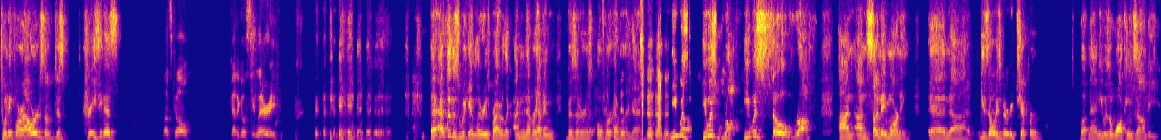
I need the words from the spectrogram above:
24 hours of just craziness? Let's go. Got to go see Larry. After this weekend, Larry's probably like, I'm never having visitors over ever again. He was he was rough. He was so rough on on Sunday morning, and uh, he's always very chipper. But man, he was a walking zombie.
